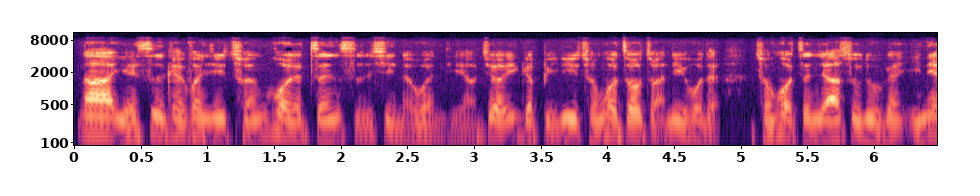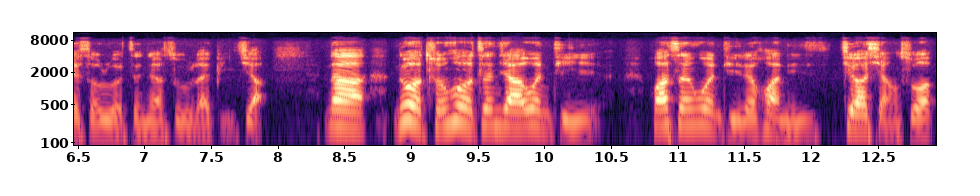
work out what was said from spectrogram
那也是可以分析存货的真实性的问题啊，就一个比例存货周转率或者存货增加速度跟营业收入的增加速度来比较。那如果存货增加问题发生问题的话，你就要想说，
